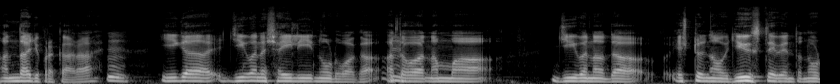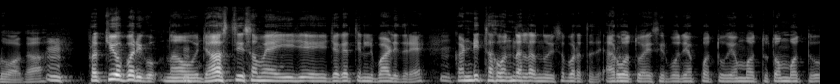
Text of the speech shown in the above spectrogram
ಅಂದಾಜು ಪ್ರಕಾರ ಈಗ ಜೀವನ ಶೈಲಿ ನೋಡುವಾಗ ಅಥವಾ ನಮ್ಮ ಜೀವನದ ಎಷ್ಟು ನಾವು ಜೀವಿಸ್ತೇವೆ ಅಂತ ನೋಡುವಾಗ ಪ್ರತಿಯೊಬ್ಬರಿಗೂ ನಾವು ಜಾಸ್ತಿ ಸಮಯ ಈ ಜಗತ್ತಿನಲ್ಲಿ ಬಾಳಿದರೆ ಖಂಡಿತ ಒಂದಲ್ಲ ಒಂದು ದಿವಸ ಬರುತ್ತದೆ. ಅರವತ್ತು ವಯಸ್ಸಿರ್ಬೋದು ಎಪ್ಪತ್ತು ಎಂಬತ್ತು ತೊಂಬತ್ತು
